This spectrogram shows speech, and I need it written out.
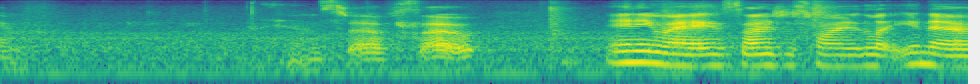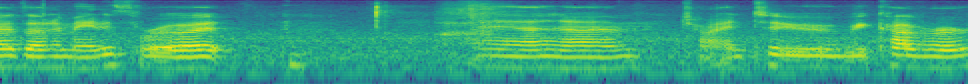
and, and stuff. So anyways, I just wanted to let you know that I made it through it and I'm trying to recover.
